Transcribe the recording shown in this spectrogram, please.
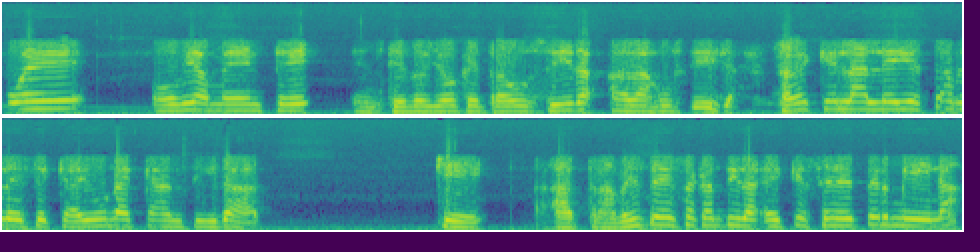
fue obviamente, entiendo yo que traducida a la justicia. ¿Sabe que la ley establece que hay una cantidad que a través de esa cantidad es que se determina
